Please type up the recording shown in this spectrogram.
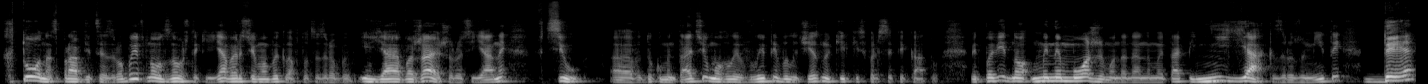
Хто насправді це зробив? Ну, от знову ж таки, я версію вам виклав, хто це зробив. І я вважаю, що росіяни в цю е, документацію могли влити величезну кількість фальсифікату. Відповідно, ми не можемо на даному етапі ніяк зрозуміти, де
